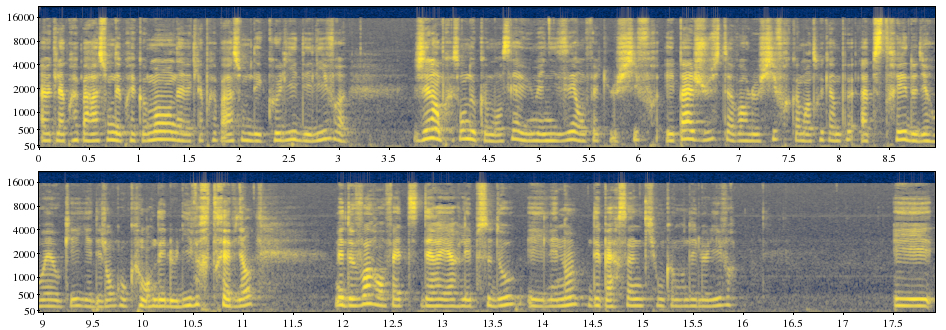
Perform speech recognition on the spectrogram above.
avec la préparation des précommandes, avec la préparation des colis, des livres, j'ai l'impression de commencer à humaniser en fait le chiffre et pas juste avoir le chiffre comme un truc un peu abstrait de dire ouais ok il y a des gens qui ont commandé le livre très bien mais de voir en fait derrière les pseudos et les noms des personnes qui ont commandé le livre et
